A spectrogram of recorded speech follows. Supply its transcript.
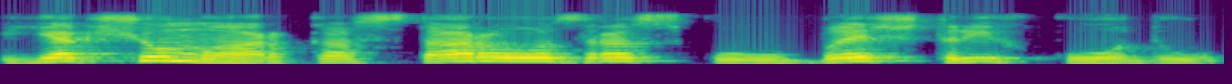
Якщо марка старого зразку без штрих-коду,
